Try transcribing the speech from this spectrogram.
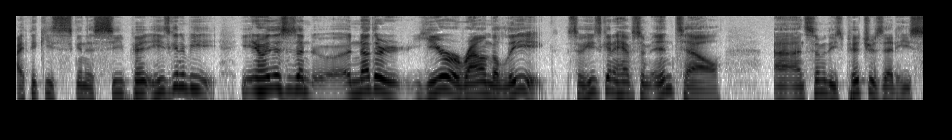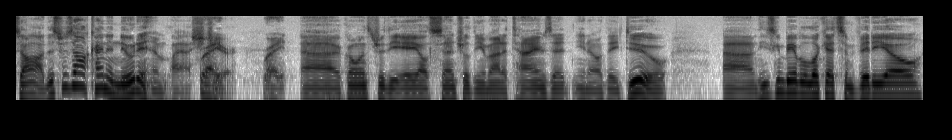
I think he's going to see pit. He's going to be, you know, this is an, another year around the league, so he's going to have some intel uh, on some of these pitchers that he saw. This was all kind of new to him last Right. year, Right. uh, going through the AL Central, the amount of times that you know they do. Um, he's going to be able to look at some video.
